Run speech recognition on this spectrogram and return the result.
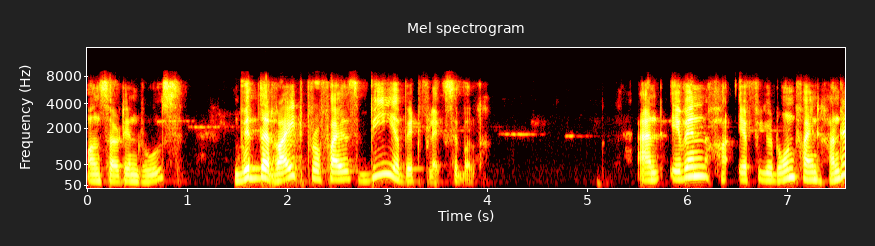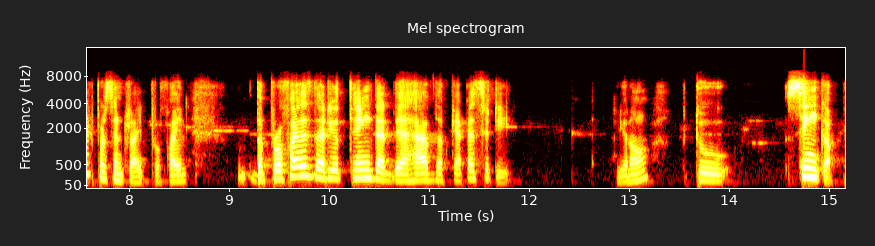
on certain rules. With the right profiles, be a bit flexible. And even if you don't find 100% right profile, the profiles that you think that they have the capacity, you know, to sync up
